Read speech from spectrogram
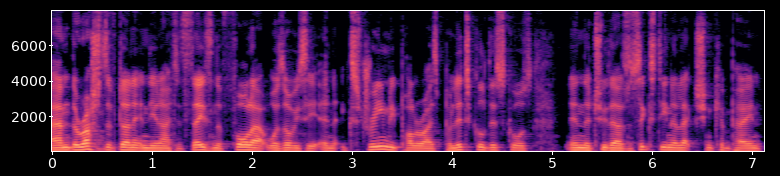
Um, the Russians have done it in the United States, and the fallout was obviously an extremely polarized political discourse, in the 2016 election campaign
